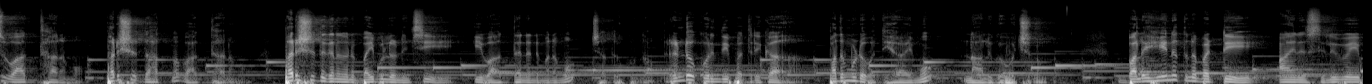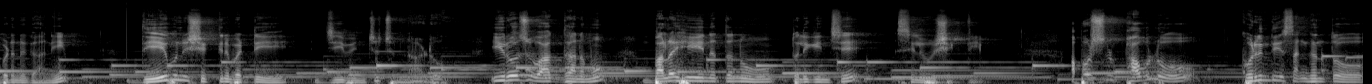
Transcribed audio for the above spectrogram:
ఈరోజు వాగ్దానము పరిశుద్ధాత్మ వాగ్దానము. పరిశుద్ధ గ్రంథమైన బైబిల్లో నుంచి ఈ వాగ్దానాన్ని మనము చదువుకుందాం. రెండో కొరింది పత్రిక పదమూడవ అధ్యాయము నాలుగో వచనం. బలహీనతను బట్టి ఆయన సిలువేయబడను గాని దేవుని శక్తిని బట్టి జీవించుచున్నాడు. ఈరోజు వాగ్దానము బలహీనతను తొలగించే సిలువు శక్తి. అపోర్షన్ పౌలు కొరింది సంఘంతో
